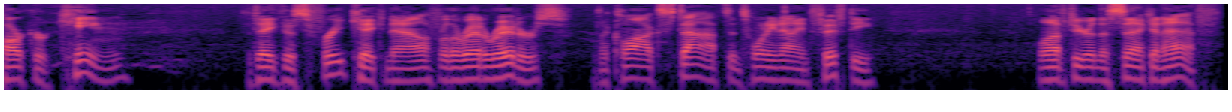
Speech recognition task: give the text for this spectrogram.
Parker King to take this free kick now for the Red Raiders. The clock stopped in 29.50 left here in the second half.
